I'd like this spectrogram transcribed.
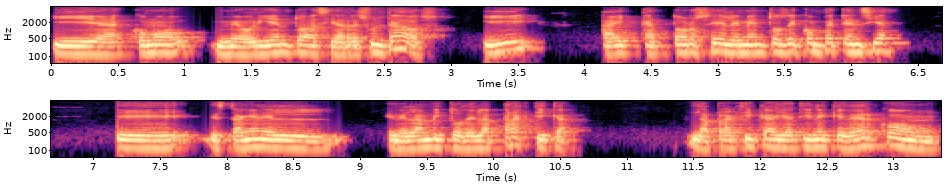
y eh, cómo me oriento hacia resultados. Y hay 14 elementos de competencia que están en el, en el ámbito de la práctica. La práctica ya tiene que ver con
